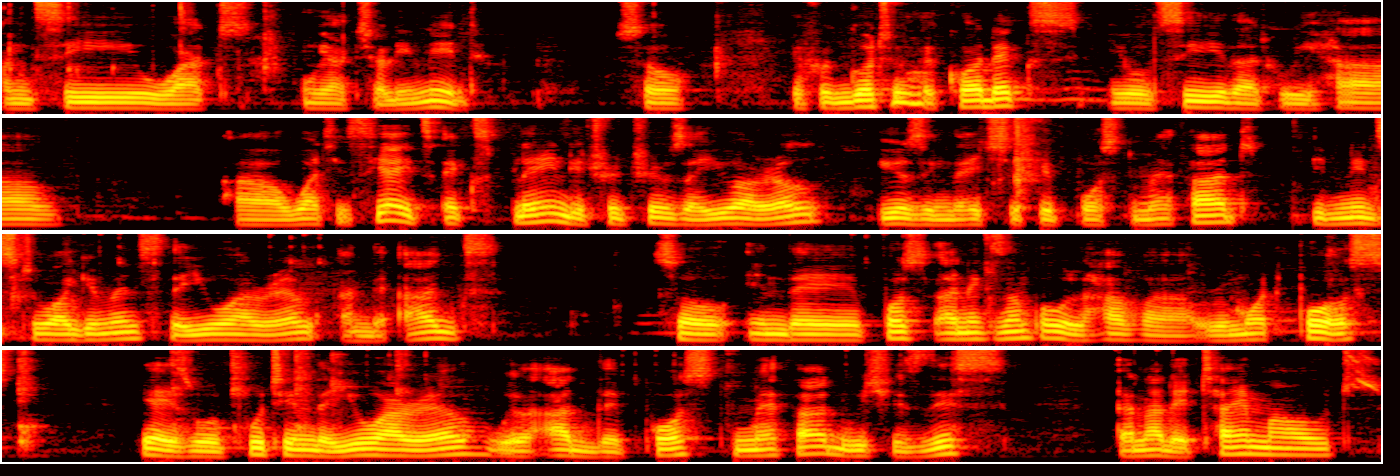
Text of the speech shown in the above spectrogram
and see what we actually need. So if we go to the codex you'll see that we have uh, what is here, it's explained, it retrieves a URL using the HTTP post method it needs two arguments, the URL and the args. So in the post, an example will have a remote post, here is we'll put in the URL, we'll add the post method which is this, can add a timeout,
